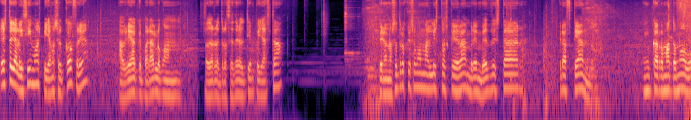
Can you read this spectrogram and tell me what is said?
Esto ya lo hicimos, pillamos el cofre. Habría que pararlo con lo de retroceder el tiempo y ya está. Pero nosotros que somos más listos que el hambre, en vez de estar crafteando un carromato nuevo,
